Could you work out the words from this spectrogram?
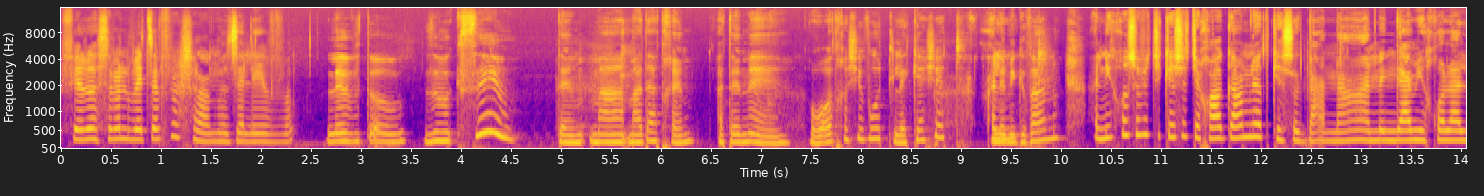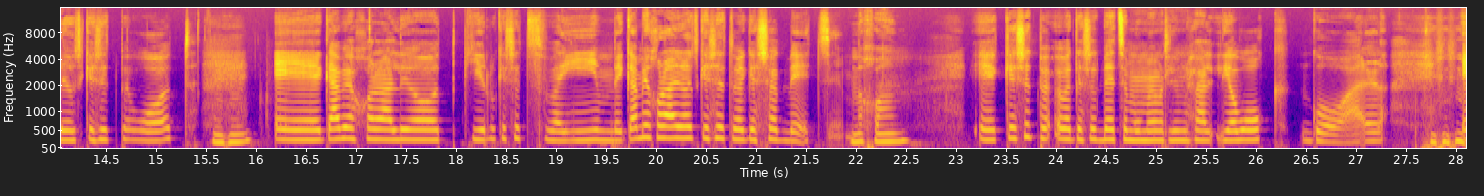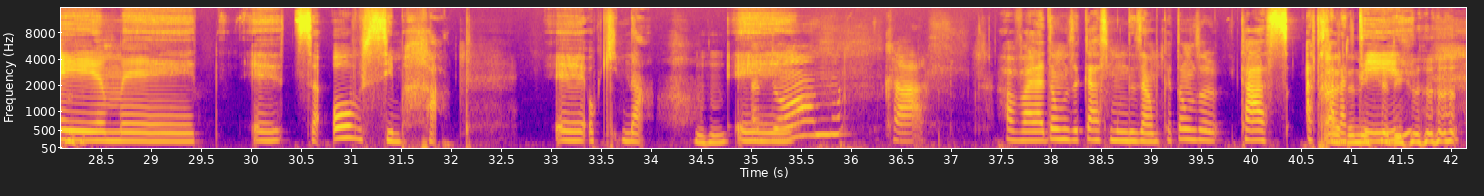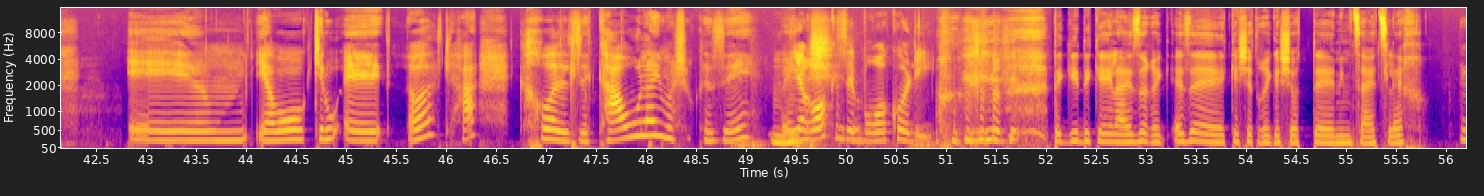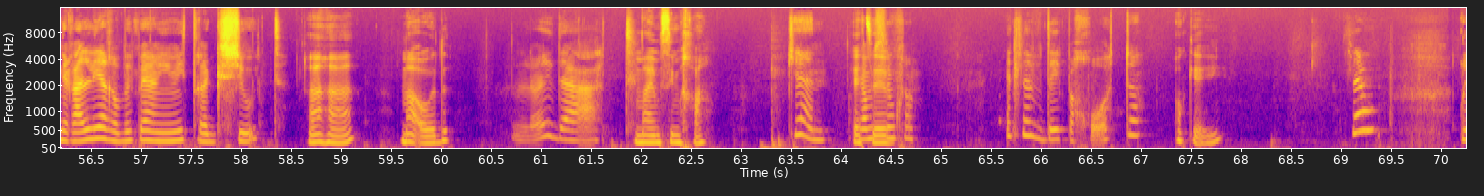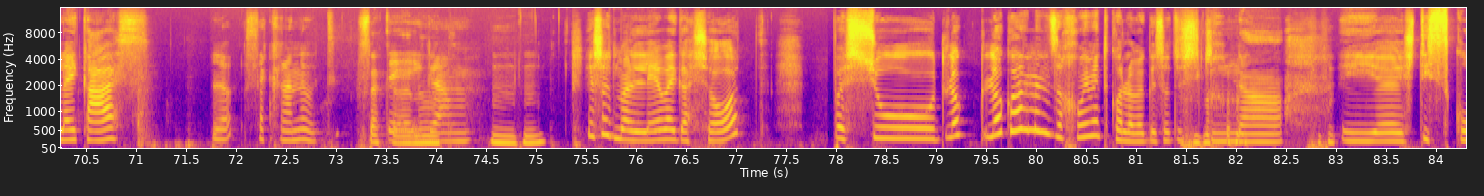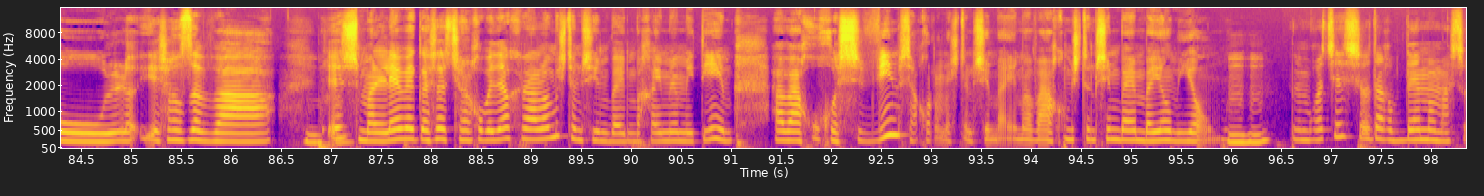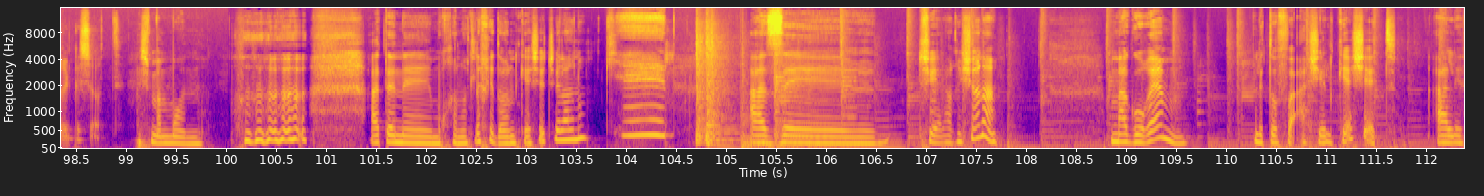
אפילו הסמל בית ספר שלנו זה לב. לב טוב. זה מקסים. אתן, מה, מה דעתכם? אתן uh, רואות חשיבות לקשת? אני, למגוון? אני חושבת שקשת יכולה גם להיות קשת בענן, גם יכולה להיות קשת פירות, mm-hmm. גם יכולה להיות כאילו קשת צבעים, וגם יכולה להיות קשת רגשות בעצם. נכון. אה, קשת רגשות בעצם אומרת למשל ירוק גועל, אמ, אה, צהוב שמחה, או קינה. אדום, כעס. אבל אדום זה כעס מוגזם, כתום זה כעס התחלתי. עדין. אמ, ירוק, כאילו, אה, לא, סליחה, כחול זה קר אולי, משהו כזה. ירוק זה ברוקולי. תגידי, קהילה, איזה קשת רגשות אה, נמצא אצלך? נראה לי הרבה פעמים התרגשות. אהה, מה עוד? לא יודעת. מה עם שמחה? כן, גם? שמחה. עצב די פחות. אוקיי. זהו. אולי כעס. לא, סקרנות. סקרנות. גם. יש עוד מלא רגשות, פשוט לא, לא כל הזמן זוכרים את כל הרגשות. יש קינה, יש תסכול, יש אכזבה, יש מלא רגשות שאנחנו בדרך כלל לא משתמשים בהם בחיים האמיתיים, אבל אנחנו חושבים שאנחנו לא משתמשים בהם, אבל אנחנו משתמשים בהם ביום-יום. למרות שיש עוד הרבה ממש רגשות. יש ממון. אתן אה, מוכנות לחידון קשת שלנו? כן. אז אה, שאלה ראשונה, מה גורם לתופעה של קשת? א',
